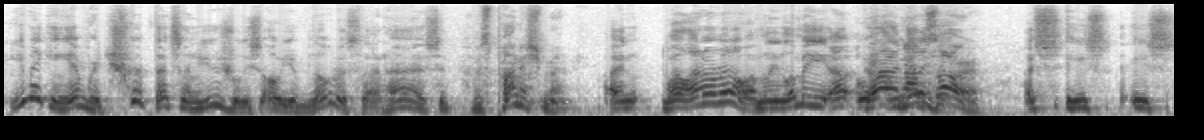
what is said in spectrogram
You're making every trip. That's unusual. He said, Oh, you've noticed that, huh? I said, It was punishment. I, well, I don't know. I mean, let me. I, No, no, I'm getting sorry. it. I, he's, he's,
